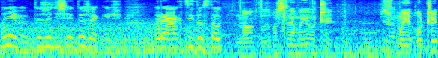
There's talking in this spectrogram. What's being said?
no nie wiem, ty, że dzisiaj też jakiejś reakcji dostał. No, to zobaczcie na moje oczy. Widzisz moje oczy?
